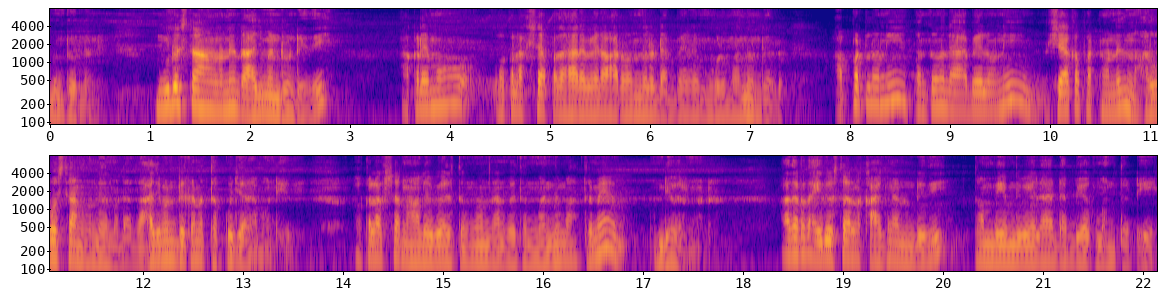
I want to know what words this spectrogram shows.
గుంటూరులోని. మూడో స్థానంలోనే రాజమండ్రి ఉండేది. అక్కడేమో ఒక లక్ష పదహారు వేల ఆరు వందల డెబ్బై మూడు మంది ఉండేవారు. అప్పట్లోని పంతొమ్మిది వందల యాభైలోని విశాఖపట్నం అనేది నాలుగో స్థానంలో ఉండేది అనమాట రాజమండ్రి కన్నా తక్కువ జనాభా ఉండేది. ఒక లక్ష నాలుగు వేల తొమ్మిది వందల ఎనభై తొమ్మిది మంది మాత్రమే ఉండేవారు అనమాట ఆ తర్వాత ఐదో స్థానంలో కాకినాడ ఉండేది. తొంభై ఎనిమిది వేల డెబ్బై ఒక మందితోటి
